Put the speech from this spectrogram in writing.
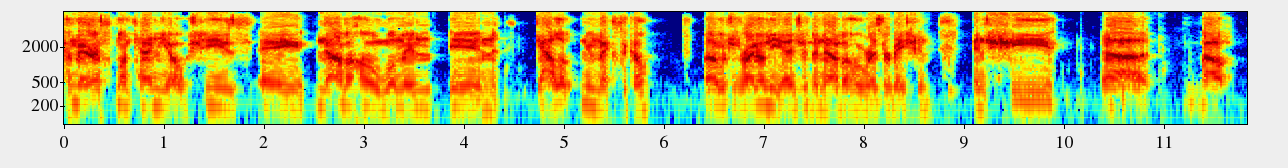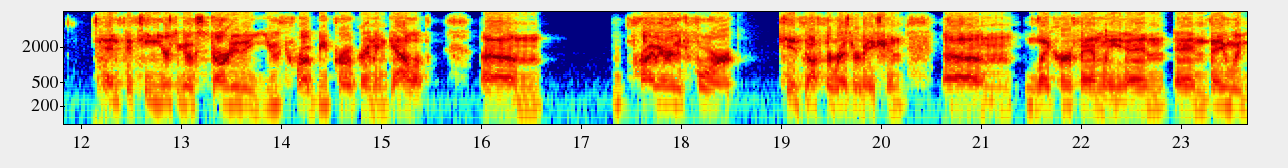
Tamaris Montano. She's a Navajo woman in Gallup, New Mexico, uh, which is right on the edge of the Navajo reservation. And she, uh, about 10, 15 years ago, started a youth rugby program in Gallup, um, primarily for kids off the reservation, um, like her family, and and they would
